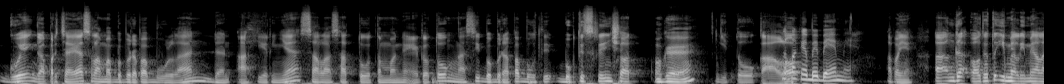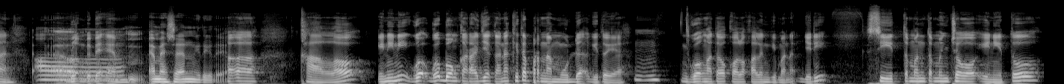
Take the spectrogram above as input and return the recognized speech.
gue nggak percaya selama beberapa bulan dan akhirnya salah satu temannya itu tuh ngasih beberapa bukti bukti screenshot Oke. gitu Lu kalau pakai BBM ya? apanya Eh, enggak waktu itu email emailan belum BBM MSN gitu gitu ya. Eh, kalau ini nih gue gue bongkar aja karena kita pernah muda gitu ya. Gue nggak tahu kalau kalian gimana. Jadi si teman-teman cowok ini tuh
